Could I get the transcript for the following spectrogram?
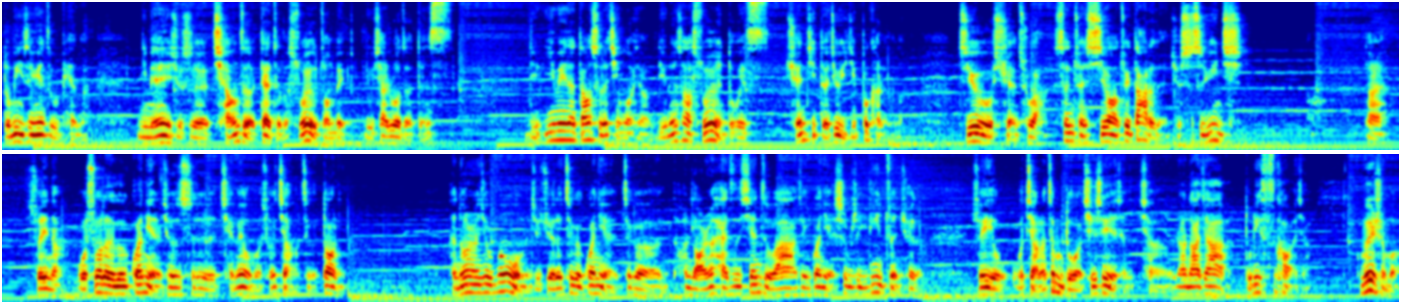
夺命深渊》这部片子里面，也就是强者带走了所有装备，留下弱者等死。理因为在当时的情况下，理论上所有人都会死，全体得救已经不可能了，只有选出啊生存希望最大的人去试试运气啊。当然。所以呢，我说的这个观点，就是前面我们所讲的这个道理。很多人就问我们，就觉得这个观点，这个老人孩子先走啊，这个观点是不是一定准确的？所以我讲了这么多，其实也是想让大家独立思考一下，为什么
